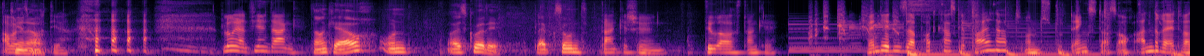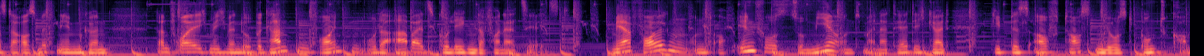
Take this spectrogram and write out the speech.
aber genau. das macht ihr. Florian, vielen Dank. Danke auch und alles Gute. Bleib gesund. Dankeschön. Du auch, danke. Wenn dir dieser Podcast gefallen hat und du denkst, dass auch andere etwas daraus mitnehmen können, dann freue ich mich, wenn du Bekannten, Freunden oder Arbeitskollegen davon erzählst. Mehr Folgen und auch Infos zu mir und meiner Tätigkeit gibt es auf torstenjost.com.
